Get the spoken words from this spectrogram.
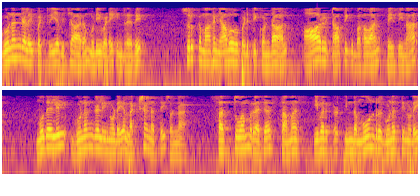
குணங்களை பற்றிய விசாரம் முடிவடைகின்றது. சுருக்கமாக ஞாபகப்படுத்திக் கொண்டால் ஆறு டாபிக் பகவான் பேசினார். முதலில் குணங்களினுடைய லட்சணத்தை சொன்னார். சத்துவம் ரஜஸ் தமஸ் இவர்கள் இந்த மூன்று குணத்தினுடைய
